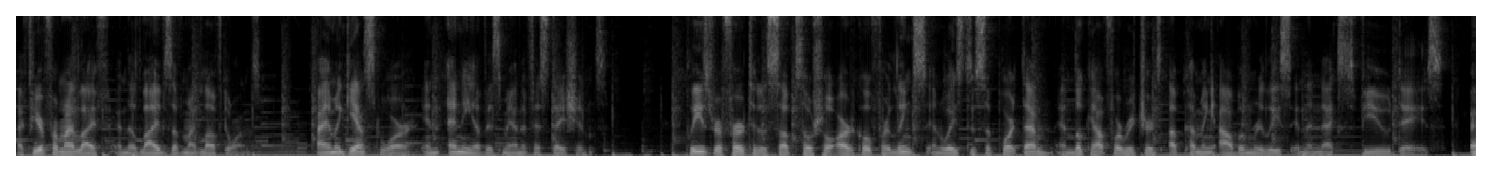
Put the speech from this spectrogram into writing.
I fear for my life and the lives of my loved ones. I am against war in any of its manifestations. Please refer to the Subsocial article for links and ways to support them, and look out for Richard's upcoming album release in the next few days. We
